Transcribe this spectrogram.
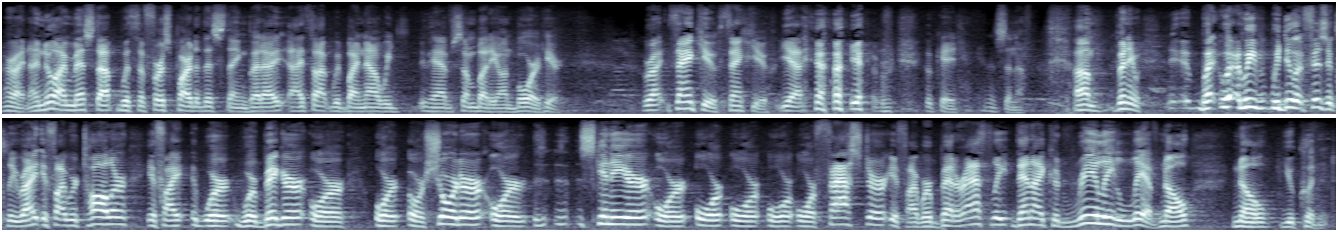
All right, I knew I messed up with the first part of this thing, but I, I thought we, by now we'd have somebody on board here. Right. Thank you. Thank you. Yeah. yeah. Okay. That's enough. Um, but anyway, but we, we do it physically, right? If I were taller, if I were, were bigger or, or, or shorter or skinnier or, or, or, or, or faster, if I were a better athlete, then I could really live. No, no, you couldn't.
